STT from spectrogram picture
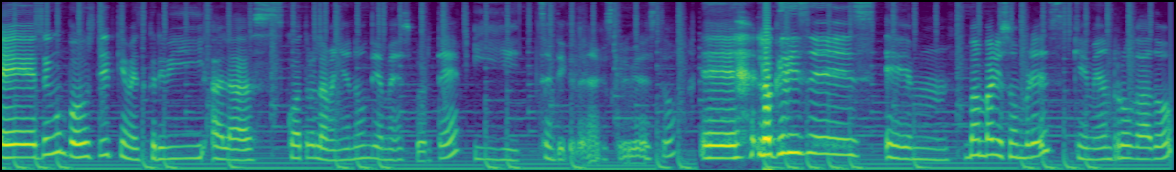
Eh, tengo un post-it que me escribí a las 4 de la mañana. Un día me desperté y sentí que tenía que escribir esto. Eh, lo que dice es: em, Van varios hombres que me han rogado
